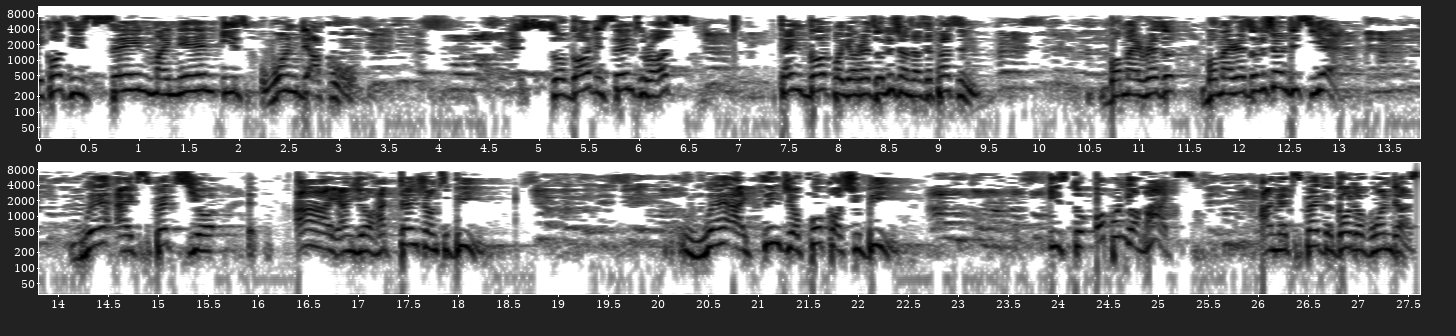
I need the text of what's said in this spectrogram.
Because he's saying, My name is wonderful. So God is saying to us, Thank God for your resolutions as a person. But my, resol- but my resolution this year, where I expect your eye and your attention to be, where I think your focus should be, is to open your hearts and expect the God of wonders.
